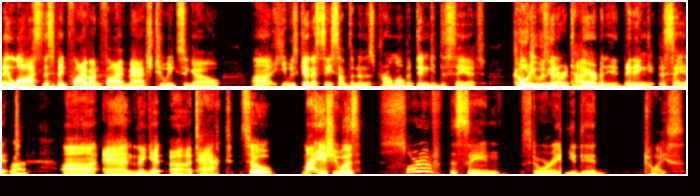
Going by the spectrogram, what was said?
they lost this big five on five match two weeks ago. Uh, he was going to say something in this promo, but didn't get to say it. Cody was going to retire, but he, they didn't get to say it. Right. Uh, and they get uh, attacked. So my issue was sort of the same story you did twice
